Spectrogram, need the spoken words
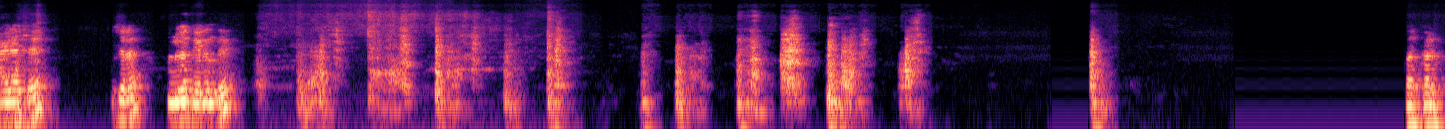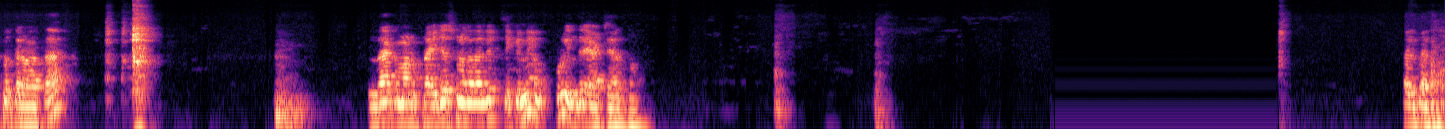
ఆయిల్ అయితే చూసారా? ఫుల్గా తేలింది. కలుపుకున్న తర్వాత ఇందాక మనం ఫ్రై చేసుకున్నాం కదండి చికెన్ ఇప్పుడు ఇందులో యాడ్ చేద్దాం. కలిపేద్దాం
